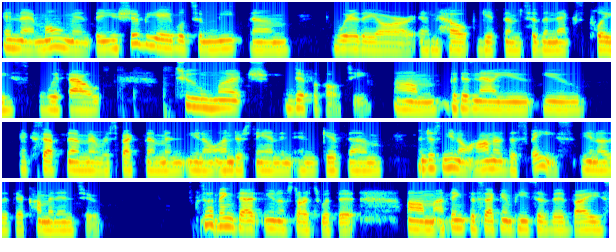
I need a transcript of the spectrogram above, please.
in that moment, then you should be able to meet them where they are and help get them to the next place without too much difficulty um, because now you you accept them and respect them and you know understand and, and give them and just you know honor the space you know that they're coming into. So i think that you know starts with it. Um, i think the second piece of advice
